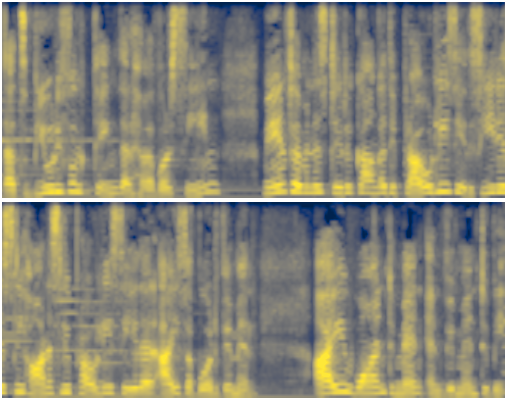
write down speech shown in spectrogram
that's beautiful thing that however seen male feminist இருக்காங்க they proudly say seriously honestly proudly say that I support women I want men and women to be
